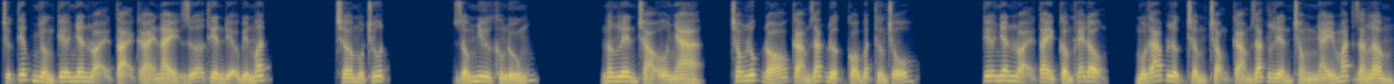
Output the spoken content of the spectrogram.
Trực tiếp nhường kia nhân loại tại cái này giữa thiên địa biến mất. Chờ một chút. Giống như không đúng. Nâng lên chào ô nha, trong lúc đó cảm giác được có bất thường chỗ. Kia nhân loại tay cầm khẽ động, một áp lực trầm trọng cảm giác liền trong nháy mắt giáng lâm.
